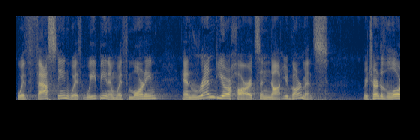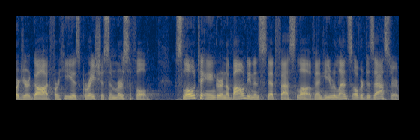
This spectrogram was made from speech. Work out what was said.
with fasting, with weeping, and with mourning, and rend your hearts and not your garments. Return to the Lord your God, for he is gracious and merciful slow to anger and abounding in steadfast love, and he relents over disaster.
